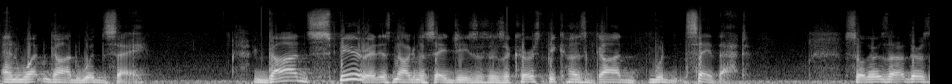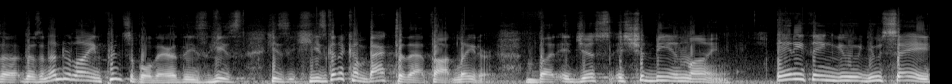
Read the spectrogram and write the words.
and what God would say. God's Spirit is not going to say Jesus is accursed because God wouldn't say that. So there's a there's a there's an underlying principle there. These, he's he's he's going to come back to that thought later, but it just it should be in line. Anything you you say,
